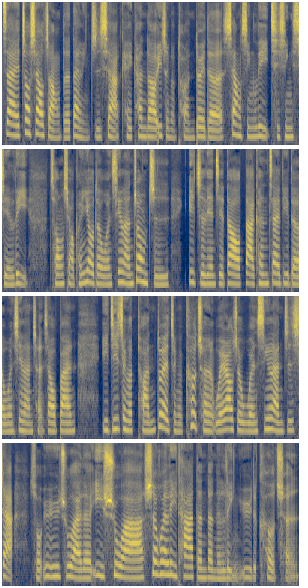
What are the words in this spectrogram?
在赵校长的带领之下，可以看到一整个团队的向心力、齐心协力，从小朋友的文心兰种植，一直连接到大坑在地的文心兰产销班，以及整个团队、整个课程围绕着文心兰之下所孕育出来的艺术啊、社会利他等等的领域的课程，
